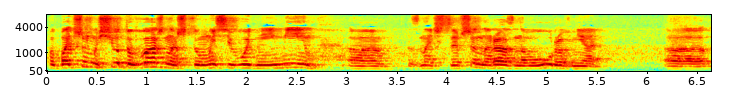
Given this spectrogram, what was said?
по большому счету важно, что мы сегодня имеем, а, значит, совершенно разного уровня а,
